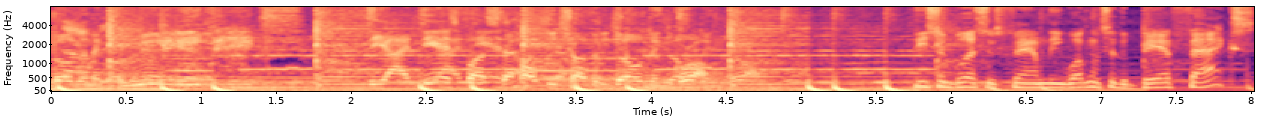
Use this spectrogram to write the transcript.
building a community, the idea is for us to help each other build and grow. Peace and blessings, family. Welcome to the Bear Facts,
